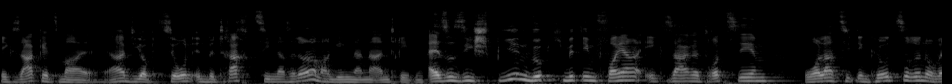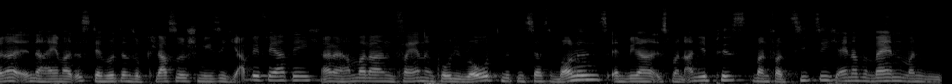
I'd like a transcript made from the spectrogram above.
ich sag jetzt mal, ja, die Option in Betracht ziehen, dass sie doch noch mal gegeneinander antreten. Also sie spielen wirklich mit dem Feuer. Ich sage trotzdem, Waller zieht den kürzeren, auch wenn er in der Heimat ist, der wird dann so klassisch mäßig abgefertigt. Ja, dann haben wir da einen feiernden Cody Rhodes mit einem Seth Rollins. Entweder ist man angepisst, man verzieht sich, einer von beiden, man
